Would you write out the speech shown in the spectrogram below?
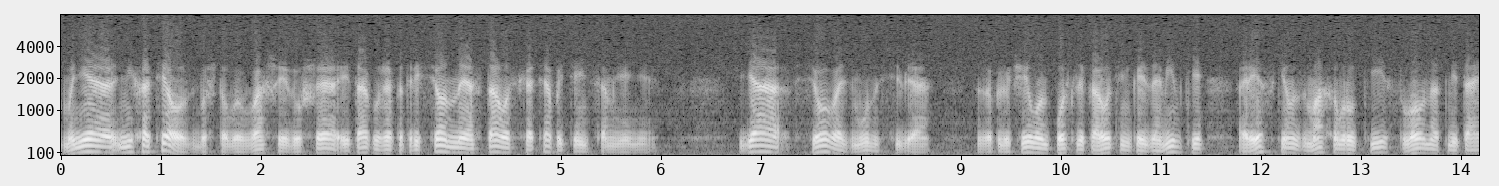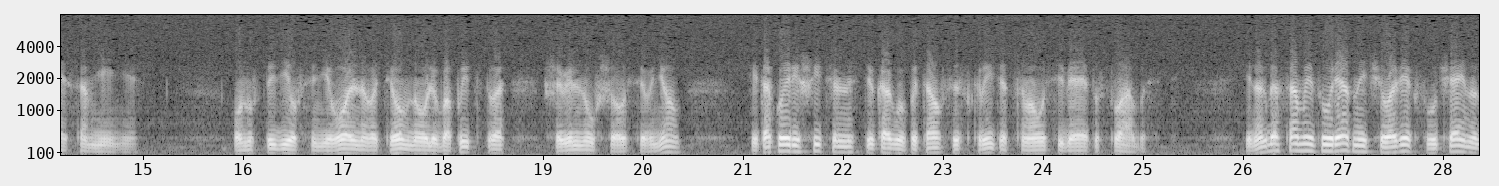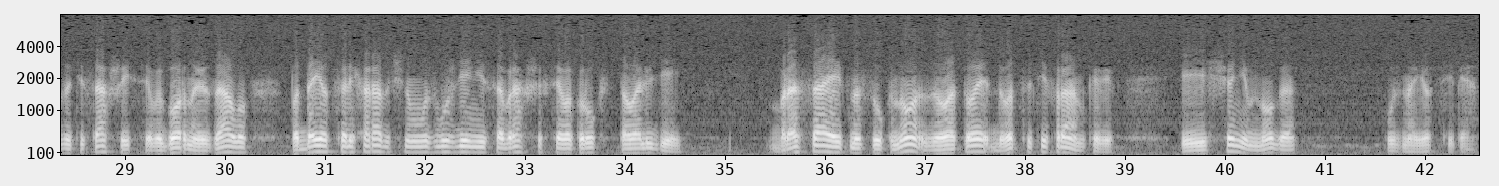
Мне не хотелось бы, чтобы в вашей душе, и так уже потрясенной, осталась хотя бы тень сомнения. Я все возьму на себя, заключил он после коротенькой заминки резким взмахом руки, словно отметая сомнения. Он устыдился невольного темного любопытства, шевельнувшегося в нем, и такой решительностью как бы пытался скрыть от самого себя эту слабость. Иногда самый заурядный человек, случайно затесавшийся в игорную залу, поддается лихорадочному возбуждению собравшихся вокруг стола людей. Бросает на сукно золотой двадцатифранковик и еще немного узнает себя.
